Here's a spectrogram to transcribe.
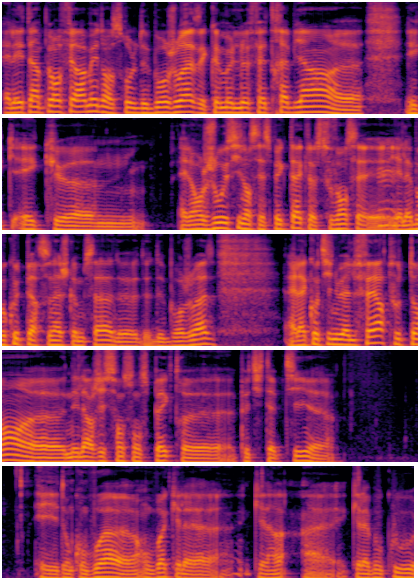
elle a été un peu enfermée dans ce rôle de bourgeoise, et comme elle le fait très bien, euh, et, et, que. Euh, elle en joue aussi dans ses spectacles. Souvent, mm. elle a beaucoup de personnages comme ça, de, de, de bourgeoises. Elle a continué à le faire tout en euh, élargissant son spectre euh, petit à petit. Euh. et donc on voit, on voit qu'elle a, qu'elle a, qu'elle a beaucoup,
